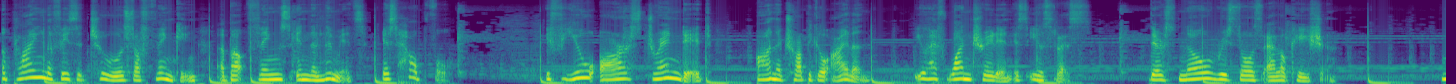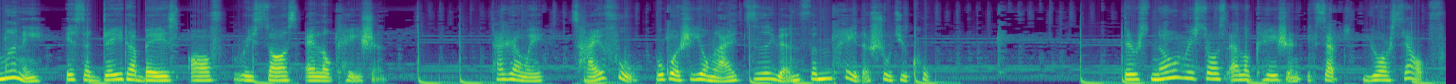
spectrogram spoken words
Applying the physical tools of thinking about things in the limits is helpful. If you are stranded on a tropical island, you have one trillion is useless. There's no resource allocation. Money is a database of resource allocation. 他认为财富不过是用来资源分配的数据库。There's no resource allocation except yourself.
